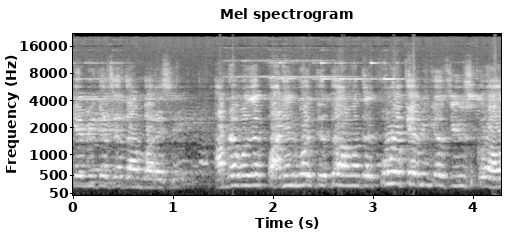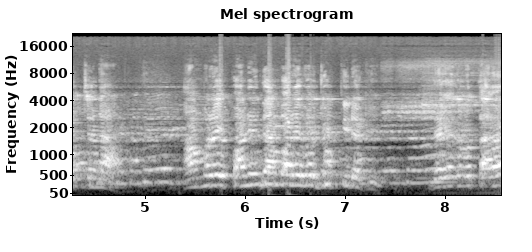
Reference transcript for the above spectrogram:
কেমিক্যালসের দাম বাড়াইছে আমরা পানির মধ্যে তো আমাদের কোনো ইউজ করা হচ্ছে না। আমরা এই পানির দাম তারা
